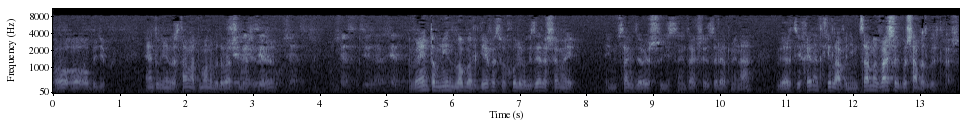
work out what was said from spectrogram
О, о, о, бедюк. Энту мне достам от мона бадаваши Получается, получается, где нельзя. Вейнтом нин лобар гефес выхули вгзера шема им цак шудиса не так, что изера от мина. Вертихен от хила. В немца мы ваших бы шабас, говорит Раша.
